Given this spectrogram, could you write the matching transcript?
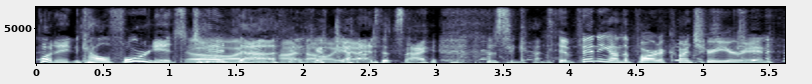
But in California, it's ten Oh, I know. I know, yeah. Sorry, depending on the part of country you're in.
